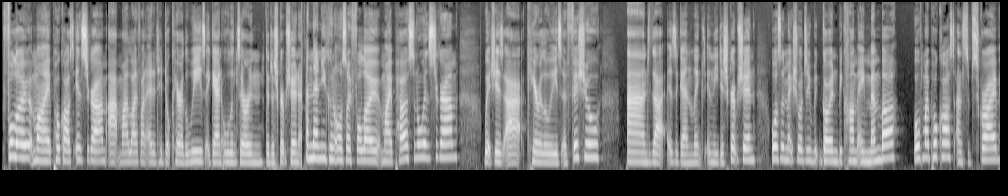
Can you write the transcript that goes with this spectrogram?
Follow my podcast Instagram at mylifeunedited.keira Again, all links are in the description. And then you can also follow my personal Instagram, which is at Keira Louise Official and that is again linked in the description. Also, make sure to go and become a member of my podcast and subscribe.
